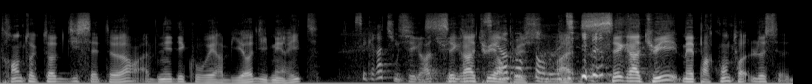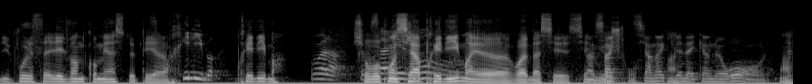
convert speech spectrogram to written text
30 octobre 17h. Venez découvrir Biode, il mérite. C'est gratuit. C'est gratuit. C'est gratuit en plus. Ouais, c'est gratuit, mais par contre, le, vous allez le vendre combien ce EP alors Prix libre. Prix libre. Voilà. Sur Comme vos ça, concerts, gens, prix euh, libre, et, euh, ouais, bah c'est c'est Bah, mieux, je trouve. S'il y en a qui Ouais. viennent avec un euro, on leur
